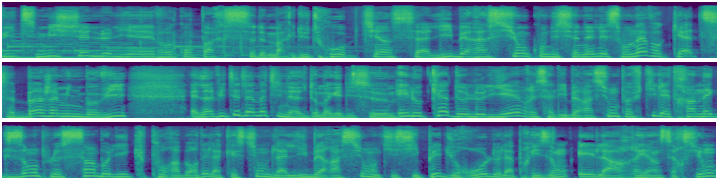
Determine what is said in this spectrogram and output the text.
Suite, Michel Lelièvre, comparse de Marc Dutroux, obtient sa libération conditionnelle et son avocate, Benjamin Bovy, est l'invitée de la matinale, Thomas Gadisseux. Et le cas de Lelièvre et sa libération peuvent-ils être un exemple symbolique pour aborder la question de la libération anticipée du rôle de la prison et la réinsertion,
